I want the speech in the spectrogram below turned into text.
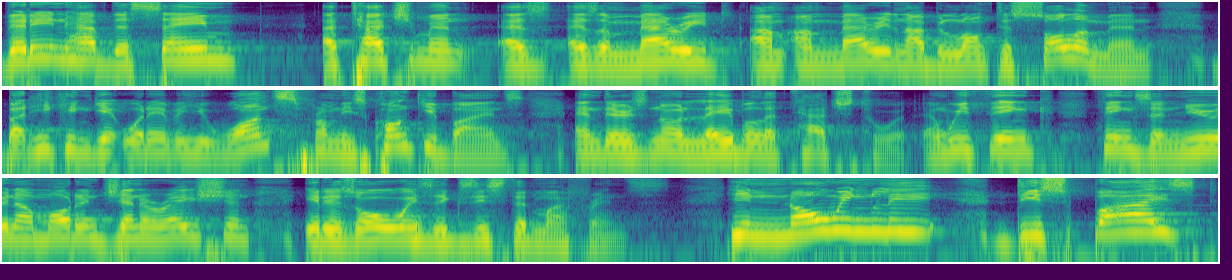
They didn't have the same attachment as, as a married, I'm, I'm married and I belong to Solomon, but he can get whatever he wants from his concubines and there's no label attached to it. And we think things are new in our modern generation. It has always existed, my friends. He knowingly despised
